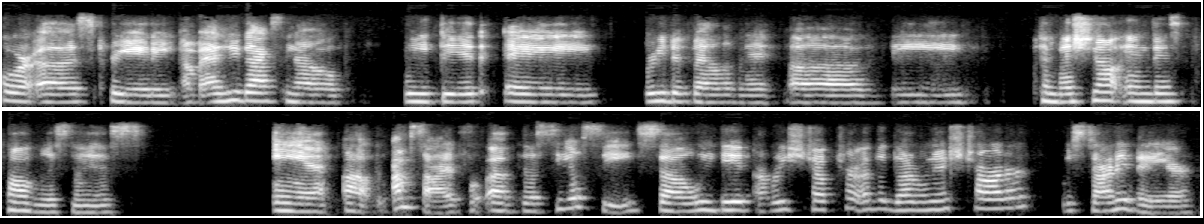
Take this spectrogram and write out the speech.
for us creating, um, as you guys know, we did a redevelopment of the Commission on Ending Homelessness. And, uh, I'm sorry, for, of the COC. So we did a restructure of the governance charter. We started there.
